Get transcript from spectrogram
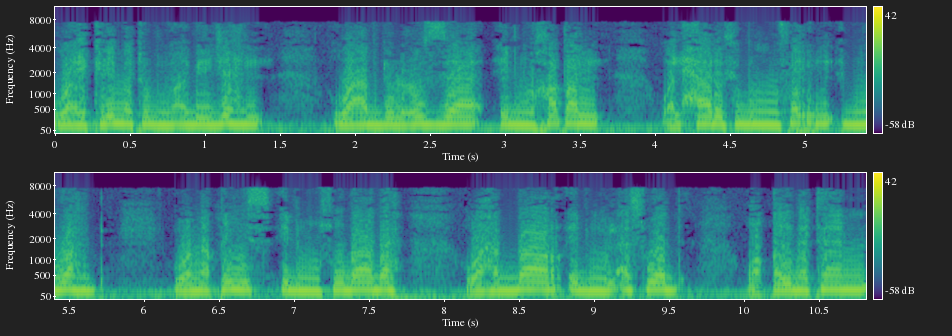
وعكرمة بن أبي جهل وعبد العزى بن خطل والحارث بن نفيل بن وهب ومقيس بن صبابة وهبار بن الأسود وقينتان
